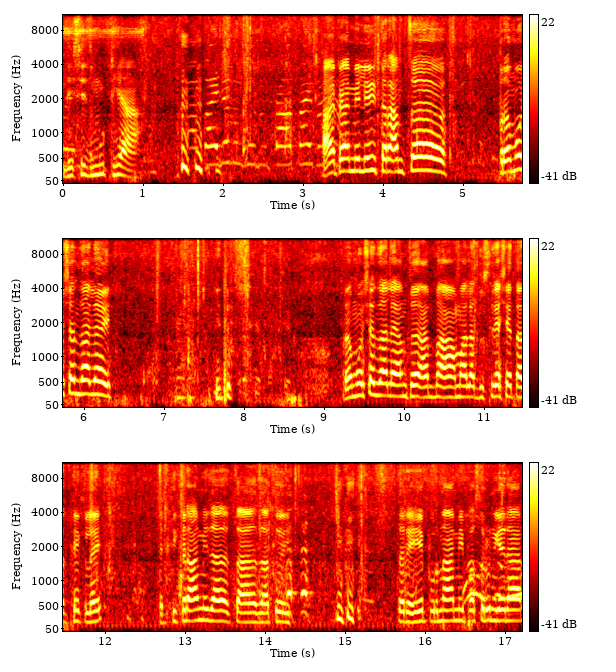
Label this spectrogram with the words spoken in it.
दिस इज मुठ्या. हाय फॅमिली तर आमचं प्रमोशन झालंय. इथं. प्रमोशन झालंय आमचं. आम आम्हाला दुसऱ्या शेतात फेकलंय. तर तिकडं आम्ही जा जा- जातोय. तर हे पूर्ण आम्ही पसरून घेणार.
